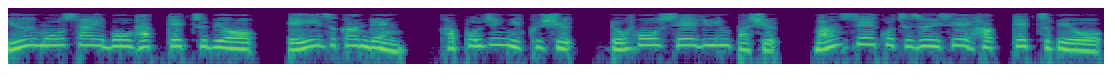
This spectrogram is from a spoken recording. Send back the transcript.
有毛細胞白血病、エイズ関連、カポジ肉種、露胞性リンパ種、慢性骨髄性白血病、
